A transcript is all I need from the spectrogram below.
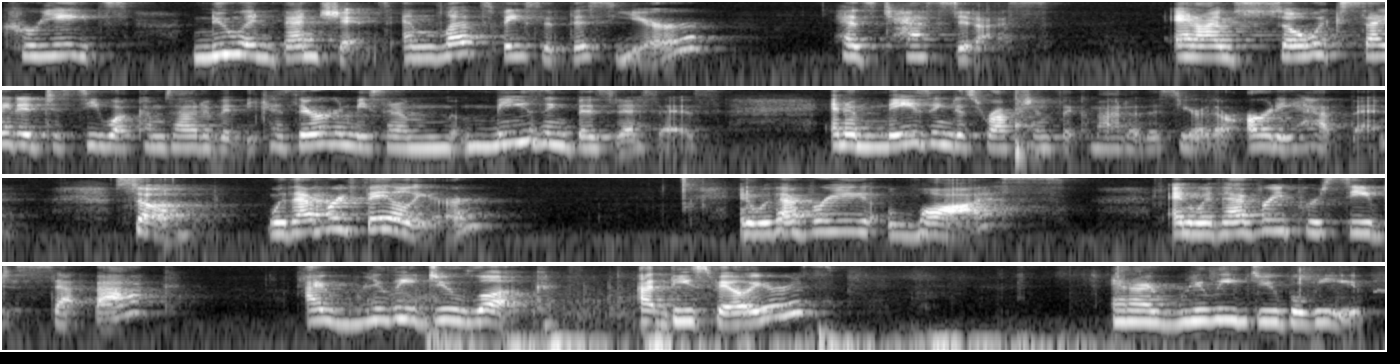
creates new inventions. And let's face it, this year, has tested us. And I'm so excited to see what comes out of it because there are going to be some amazing businesses and amazing disruptions that come out of this year. There already have been. So, with every failure and with every loss and with every perceived setback, I really do look at these failures and I really do believe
